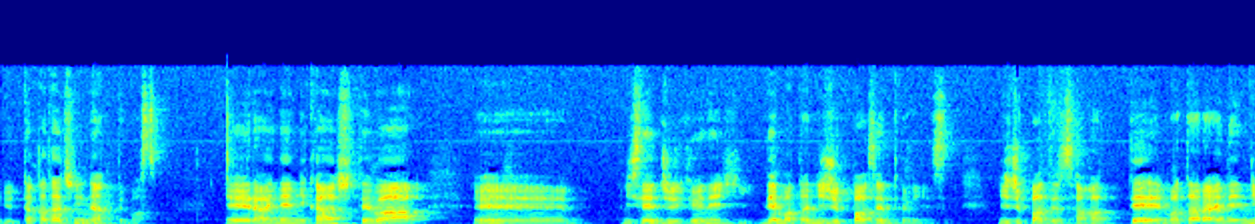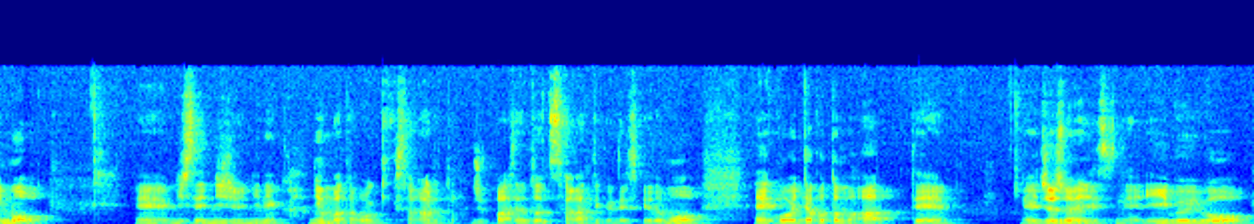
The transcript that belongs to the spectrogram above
いった形になってます、えー、来年に関しては、えー、2019年比でまた20%に20%下がってまた来年にも、えー、2022年かにもまた大きく下がると10%ずつ下がっていくんですけども、えー、こういったこともあって、えー、徐々にですね EV を、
